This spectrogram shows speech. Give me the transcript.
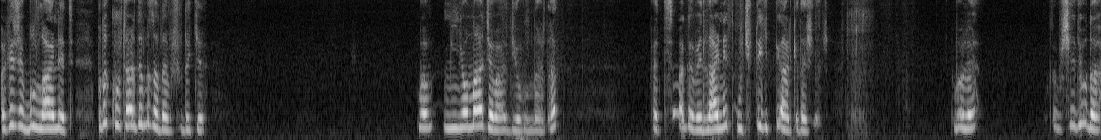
Arkadaşlar bu lanet. Bu da kurtardığımız adam şuradaki. Bu milyonlarca var diyor bunlardan. Evet aga be lanet uçtu gitti arkadaşlar. Böyle. Burada bir şey diyor da.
